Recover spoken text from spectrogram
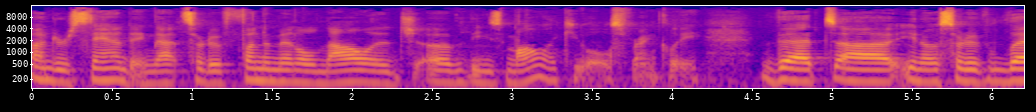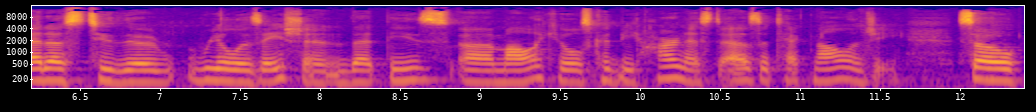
understanding, that sort of fundamental knowledge of these molecules, frankly, that uh, you know sort of led us to the realization that these uh, molecules could be harnessed as a technology. So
